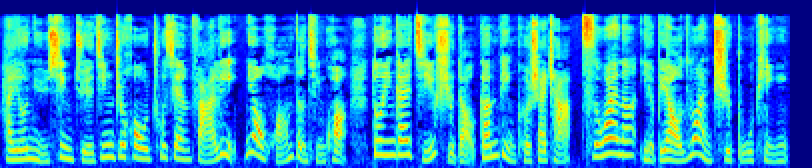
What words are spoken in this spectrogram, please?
还有女性绝经之后出现乏力、尿黄等情况，都应该及时到肝病科筛查。此外呢，也不要乱吃补品。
